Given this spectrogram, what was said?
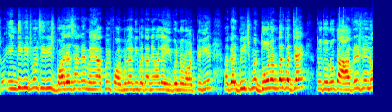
तो इंडिविजुअल सीरीज़ बहुत आसान है, मैं यहाँ कोई फॉर्मूला नहीं बताने वाला इवन और ऑट के लिए। अगर बीच में दो नंबर बच जाए तो दोनों का एवरेज ले लो,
